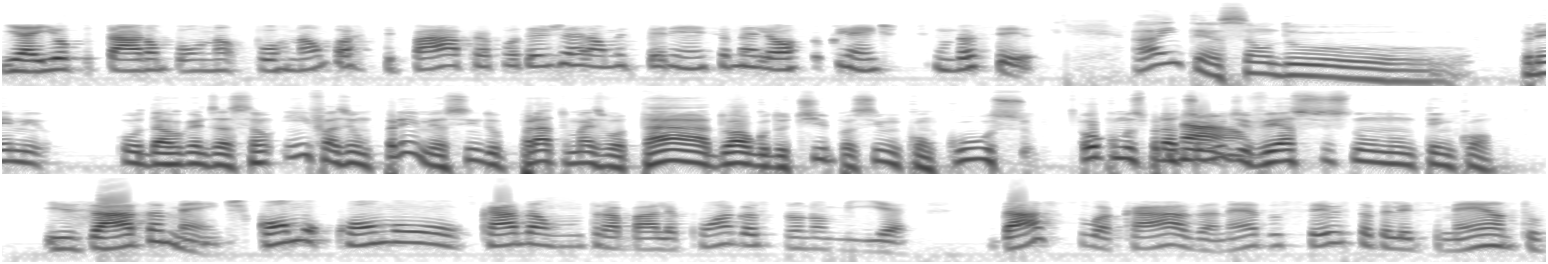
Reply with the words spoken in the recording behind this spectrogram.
e aí optaram por não, por não participar para poder gerar uma experiência melhor para o cliente de segunda a sexta. A intenção do prêmio ou da organização em fazer um prêmio assim do prato mais votado, algo do tipo assim, um concurso? Ou como os pratos não. são diversos, isso não, não tem como? Exatamente. Como, como cada um trabalha com a gastronomia da sua casa, né, do seu estabelecimento,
